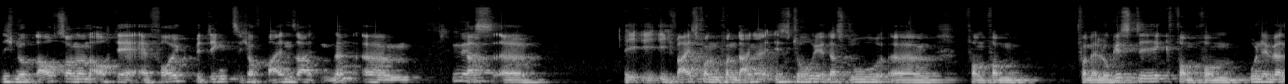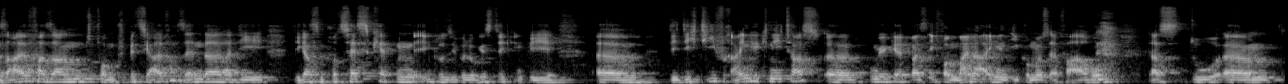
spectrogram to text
nicht nur braucht, sondern auch der Erfolg bedingt sich auf beiden Seiten. Ne? Ähm, ja. dass, äh, ich, ich weiß von, von deiner Historie, dass du äh, vom, vom von der Logistik, vom, vom Universalversand, vom Spezialversender, die, die ganzen Prozessketten inklusive Logistik irgendwie, äh, die dich tief reingekniet hast. Äh, umgekehrt weiß ich von meiner eigenen E-Commerce-Erfahrung, dass du, ähm,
